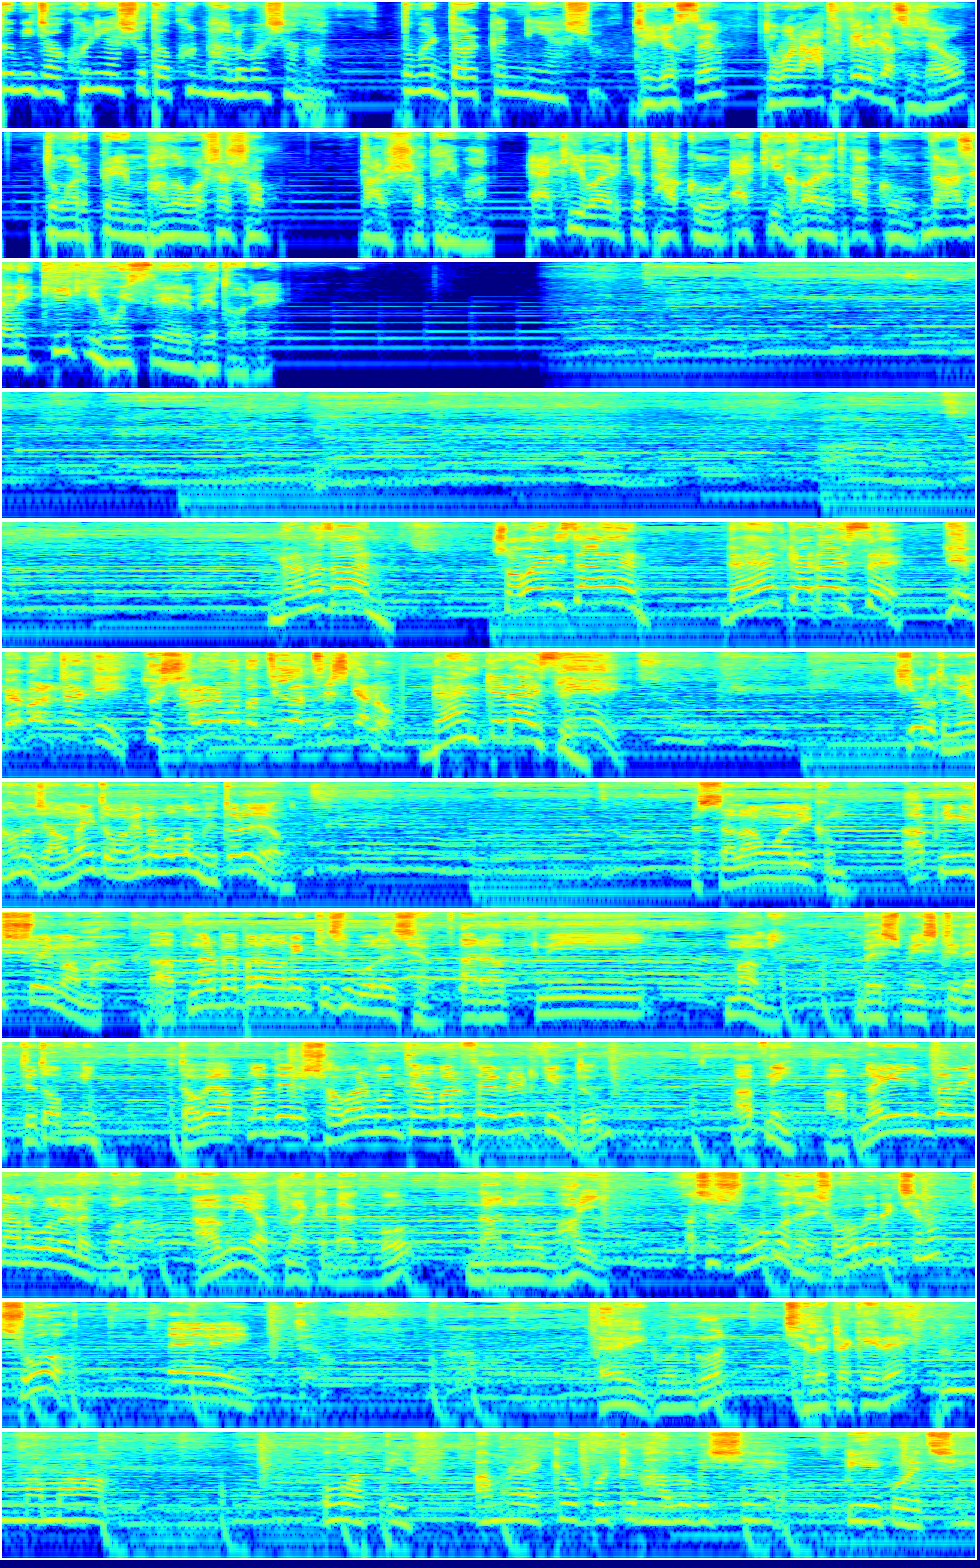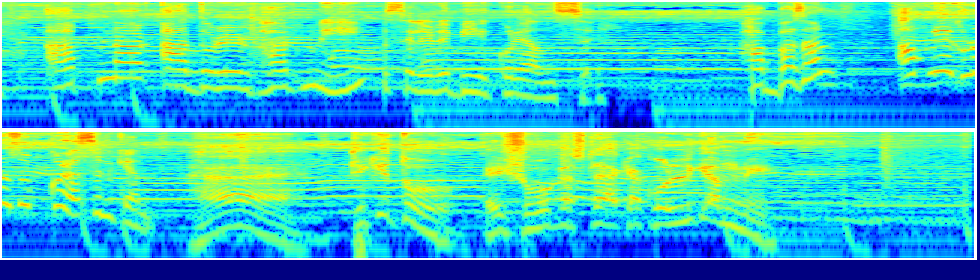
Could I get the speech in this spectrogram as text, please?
তুমি যখনই আসো তখন ভালোবাসা নয়। তোমার দরকার নিয়ে আসো। ঠিক আছে? তোমার আতিফের কাছে যাও। তোমার প্রেম ভালোবাসা সব তার সাথেই মান। একই বাড়িতে থাকো একই ঘরে থাকো। না জানি কি কি হয়েছে এর ভেতরে। নানা যান সবাই নিচে আয়েন। দেখেন কেডা আইছে? কি ব্যাপারটা কি? তুই ষাঁড়ের মতো চিল্লাচ্ছিস কেন? দেখেন কেডা আইছে? কি? কি হলো? তুমি এখনও যাও নাই? তোমাকে না বললাম ভেতরে যাও। আসসালামু আলাইকুম। আপনি নিশ্চয়ই মামা। আপনার ব্যাপারে অনেক কিছু বলেছে। আর আপনি মামি। বেশ মিষ্টি দেখতে তো আপনি। তবে আপনাদের সবার মধ্যে আমার ফেভারিট কিন্তু আপনি। আপনাকে কিন্তু আমি নানু বলে ডাকবো না। আমি আপনাকে ডাকবো নানু ভাই। আচ্ছা শুভ কোথায়? শুভকে দেখছি না? শুভ? এই তো। এই গুনগুন ছেলেটা কে রে? মামা ও আতিফ। আমরা একে অপরকে ভালোবেসে বিয়ে করেছি। আপনার আদরের ভাগ্নি ছেলেরে বিয়ে করে আনছে। হাব্বাজান আপনি এখনও চুপ করে আছেন কেন? হ্যাঁ ঠিকই তো। এই শুভ কাজটা একা করলি কেমনি?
